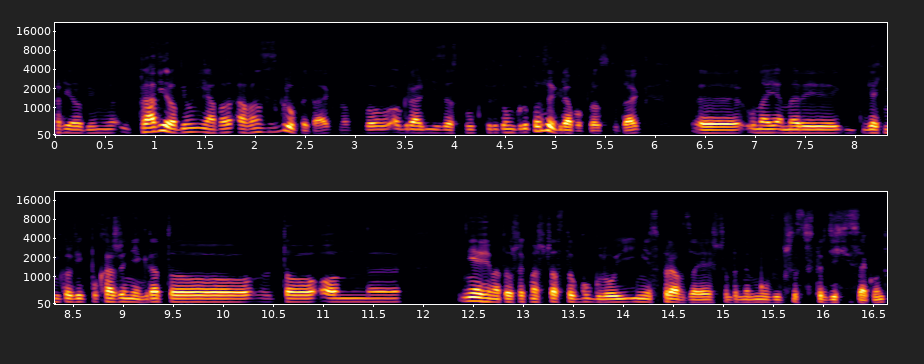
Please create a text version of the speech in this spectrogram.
Prawie robią, prawie robią i awans z grupy, tak? No, bo ograli zespół, który tą grupę wygra po prostu, tak? E, Unai Emery w jakimkolwiek pucharze nie gra, to, to on e, nie wiem, Mateusz, jak masz czas, to googluj i mnie sprawdza, ja jeszcze będę mówił przez 40 sekund,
